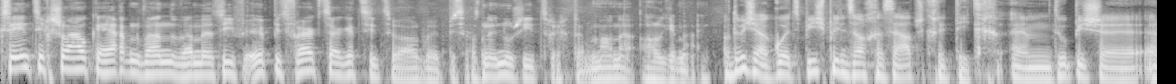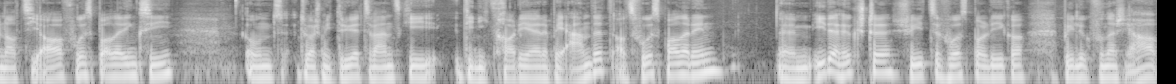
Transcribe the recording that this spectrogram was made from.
sehen sich schon auch gern, wenn, wenn man sie etwas fragt, sagen sie zu allem etwas. Also nicht nur Schiedsrichter, Männer allgemein. Aber du bist ja ein gutes Beispiel in Sachen Selbstkritik. Ähm, du bist äh, eine Nazi-A-Fußballerin gewesen und du hast mit 23 deine Karriere beendet als Fußballerin ähm, in der höchsten Schweizer Fußballliga, weil du gefunden hast, ja,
